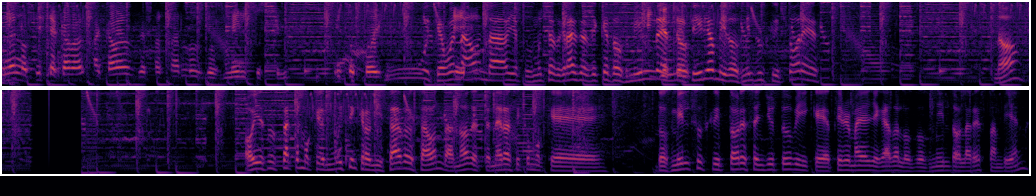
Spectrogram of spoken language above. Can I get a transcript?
una noticia, acaba, acabas de pasar los 2000 suscriptores. Uy, qué buena eh, onda. Oye, pues muchas gracias. Así que 2000 del Ethereum y 2000 suscriptores. ¿No? Oye, eso está como que muy sincronizado esa onda, ¿no? De tener así como que dos mil suscriptores en YouTube y que Ethereum haya llegado a los dos mil dólares también.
